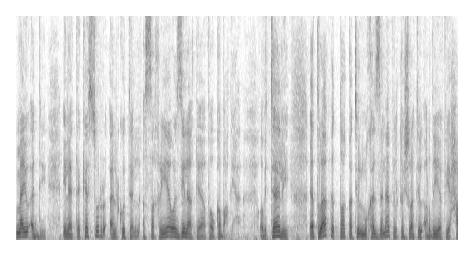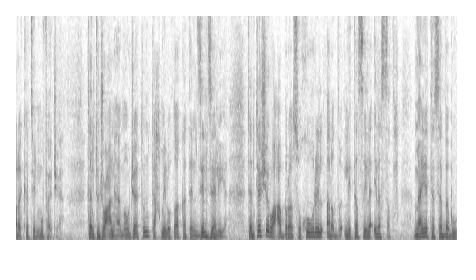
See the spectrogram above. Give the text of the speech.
ما يؤدي إلى تكسر الكتل الصخرية وانزلاقها فوق بعضها. وبالتالي إطلاق الطاقة المخزنة في القشرة الأرضية في حركة مفاجئة. تنتج عنها موجات تحمل طاقة زلزالية تنتشر عبر صخور الأرض لتصل إلى السطح ما يتسبب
